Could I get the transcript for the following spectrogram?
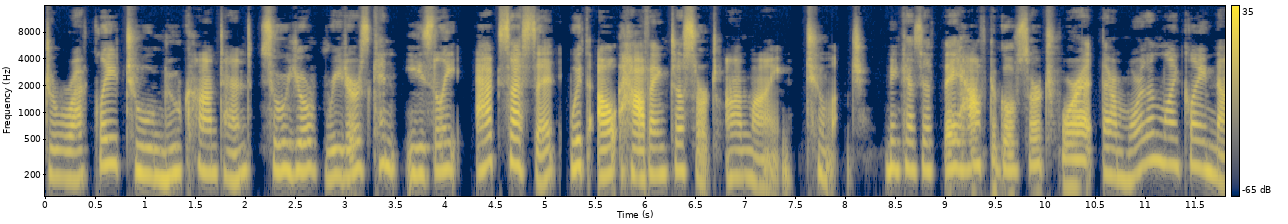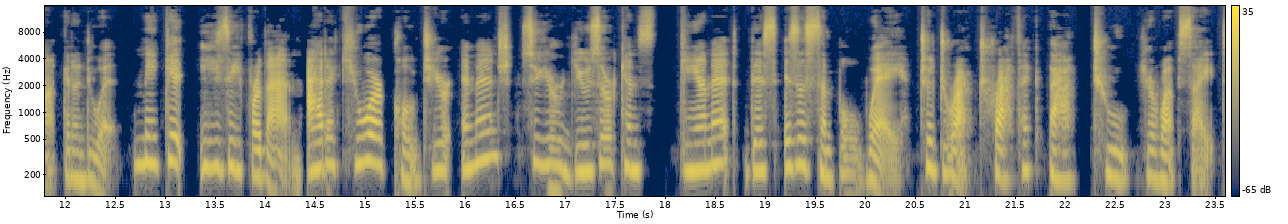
directly to new content so your readers can easily access it without having to search online too much. Because if they have to go search for it, they're more than likely not going to do it. Make it easy for them. Add a QR code to your image so your user can scan it. This is a simple way to direct traffic back to your website.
